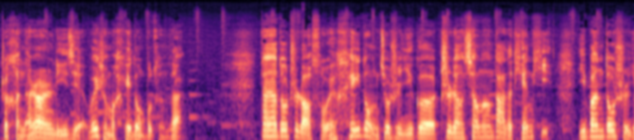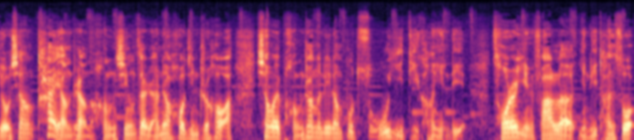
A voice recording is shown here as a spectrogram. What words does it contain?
这很难让人理解，为什么黑洞不存在？大家都知道，所谓黑洞就是一个质量相当大的天体，一般都是由像太阳这样的恒星在燃料耗尽之后啊，向外膨胀的力量不足以抵抗引力，从而引发了引力坍缩，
